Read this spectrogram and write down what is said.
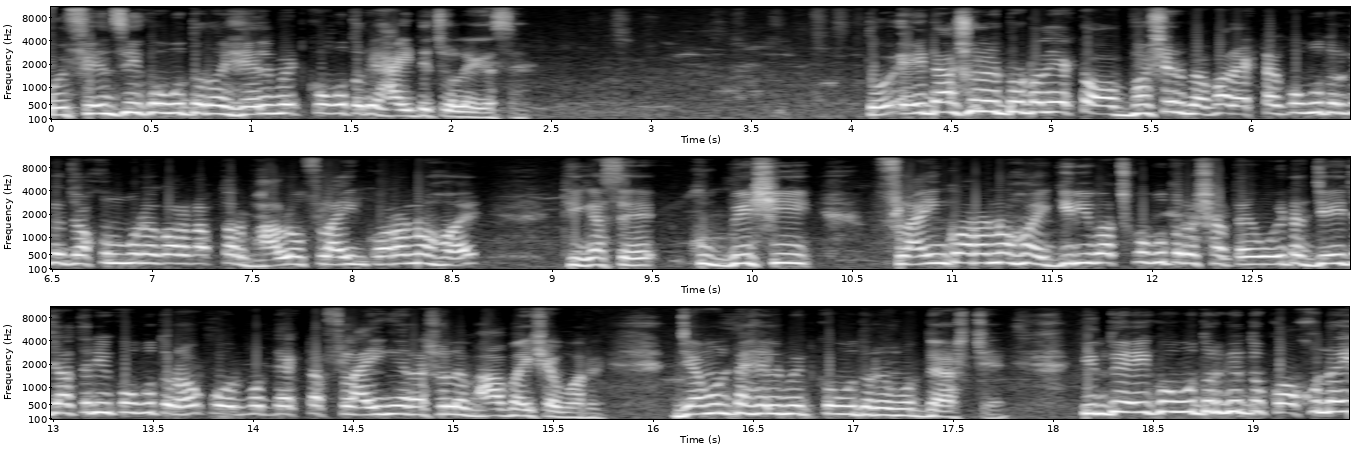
ওই ফেন্সি কবুতর, ওই হেলমেট কবুতরই হাইটে চলে গেছে। তো এটা আসলে টোটালি একটা অভ্যাসের ব্যাপার। একটা কবুতরকে যখন মনে করেন আপনার ভালো ফ্লাইং করানো হয়, ঠিক আছে, খুব বেশি ফ্লাইং করানো হয় গিরিবাজ কবুতরের সাথে, ওইটা যেই জাতেরই কবুতর হোক, ওর মধ্যে একটা ফ্লাইং এর আসলে ভাব আইসে পড়ে। যেমনটা হেলমেট কবুতরের মধ্যে আসছে। কিন্তু এই কবুতর কিন্তু কখনোই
